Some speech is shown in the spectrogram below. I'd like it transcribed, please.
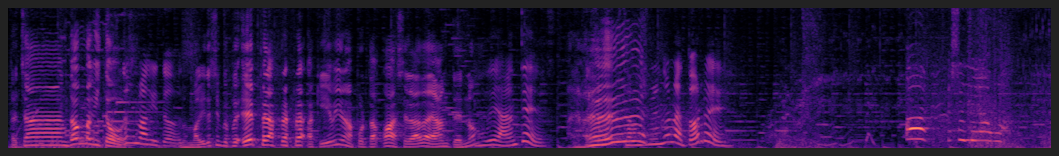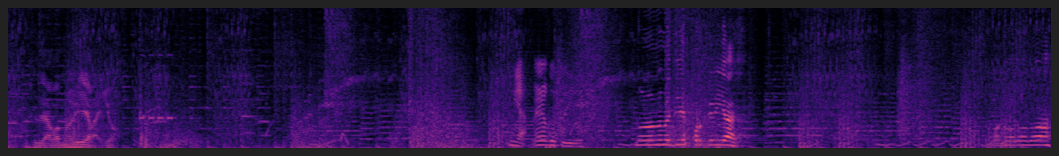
¡Tachán! ¡Dos maguitos! Dos maguitos. Los maguitos siempre... Eh, espera, espera, espera. Aquí había una puerta... Ah, se la da de antes, ¿no? Es de antes. Vale, vale. Estamos subiendo una torre. ¡Es el de agua! Pues el de agua me lo voy a llevar yo. Mira, mira lo que te digo. No, no, no me tires porquerías. Toma, toma, toma, toma.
